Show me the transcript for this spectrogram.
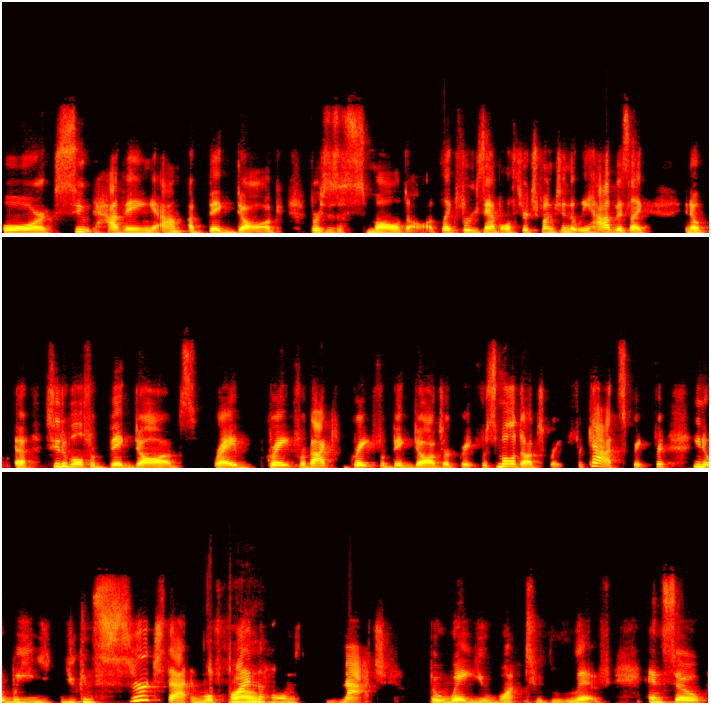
or suit having um, a big dog versus a small dog. Like, for example, a search function that we have is like, you know, uh, suitable for big dogs, right? Great for back, great for big dogs, or great for small dogs, great for cats, great for, you know, we, you can search that and we'll find wow. the homes match the way you want to live. And so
